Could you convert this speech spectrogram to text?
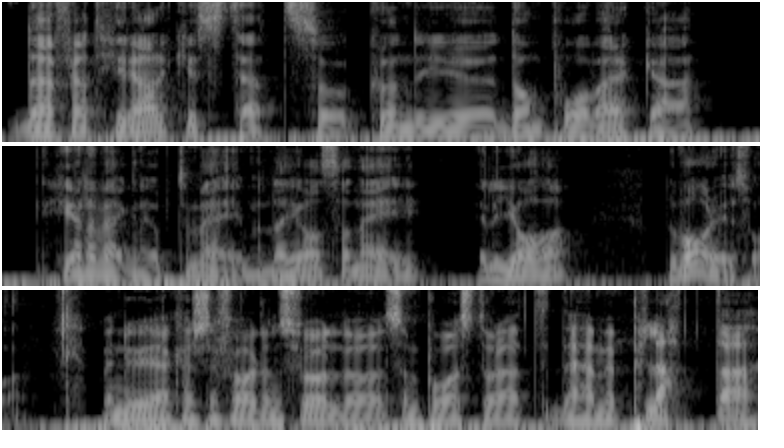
Därför att hierarkiskt sett så kunde ju de påverka hela vägen upp till mig. Men där jag sa nej, eller ja, då var det ju så. Men nu är jag kanske fördomsfull då, som påstår att det här med platta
